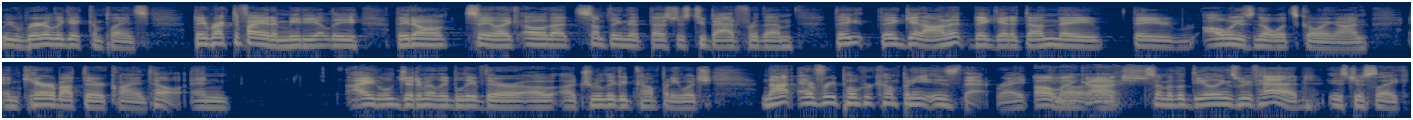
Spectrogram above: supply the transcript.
We rarely get complaints. They rectify it immediately. They don't say like, "Oh, that's something that that's just too bad for them." They they get on it. They get it done. They they always know what's going on and care about their clientele. And I legitimately believe they're a, a truly good company, which not every poker company is that, right? Oh You my like, gosh. some of the dealings we've had is just like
